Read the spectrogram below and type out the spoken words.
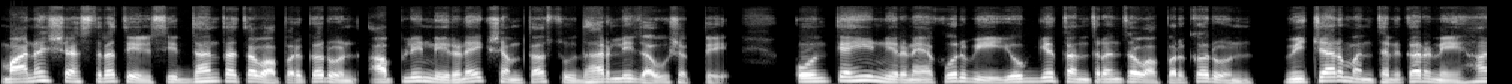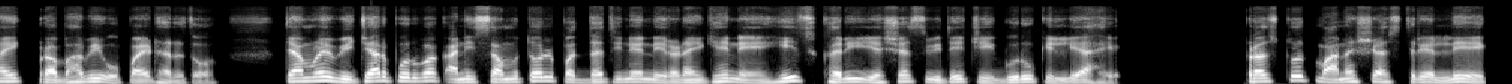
मानसशास्त्रातील सिद्धांताचा वापर करून आपली निर्णय क्षमता सुधारली जाऊ शकते. कोणत्याही निर्णयापूर्वी योग्य तंत्रांचा वापर करून विचार मंथन करणे हा एक प्रभावी उपाय ठरतो. त्यामुळे विचारपूर्वक आणि समतोल पद्धतीने निर्णय घेणे हीच खरी यशस्वीतेची गुरुकिल्ली आहे. प्रस्तुत मानसशास्त्रीय लेख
